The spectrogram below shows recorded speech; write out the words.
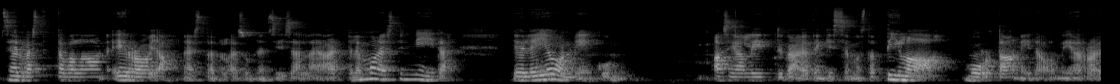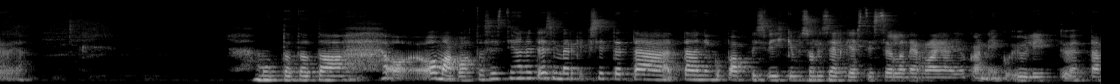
selvästi tavallaan eroja lestadiolaisuuden sisällä ja ajattelen monesti niitä, joille ei ole niin kuin asiaan liittyvää jotenkin semmoista tilaa murtaa niitä omia rajoja. Mutta tota, omakohtaisesti nyt esimerkiksi tämä, tämä niin pappisvihkimys oli selkeästi sellainen raja, joka niin ylittyi, että,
